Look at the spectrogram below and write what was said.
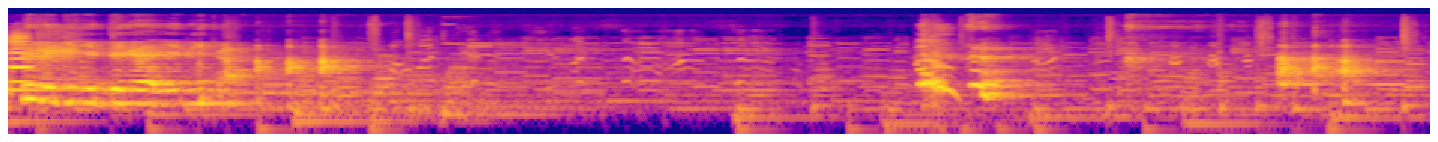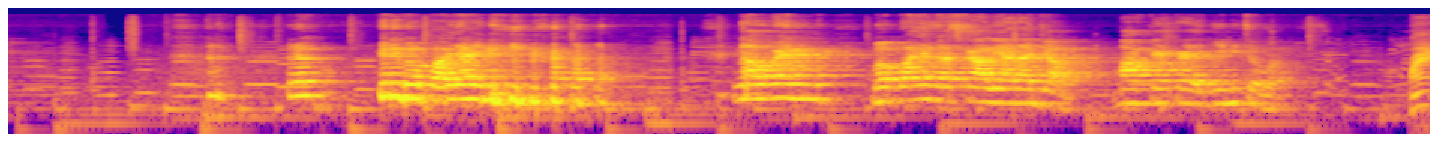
memiliki ide kayak ini. Ini bapaknya ini. Ngapain bapaknya nggak sekalian aja pakai kayak gini coba.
